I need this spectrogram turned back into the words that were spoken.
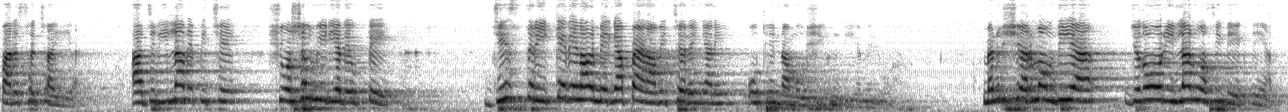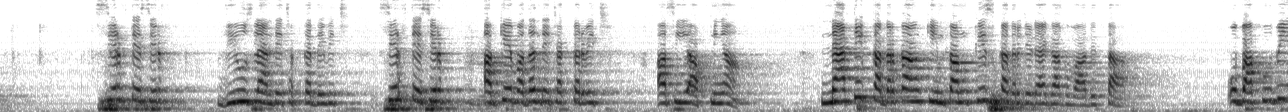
ਪਰ ਸੱਚਾਈ ਹੈ ਅੱਜ ਰੀਲਾਂ ਦੇ ਪਿੱਛੇ ਸੋਸ਼ਲ ਮੀਡੀਆ ਦੇ ਉੱਤੇ ਜਿਸ ਤਰੀਕੇ ਦੇ ਨਾਲ ਮੇਰੀਆਂ ਭੈਣਾਂ ਵਿੱਚ ਰਹੀਆਂ ਨੇ, ਉਥੇ ਨਾਮੋਸ਼ੀ ਹੁੰਦੀ ਹੈ ਮੈਨੂੰ। ਮੈਨੂੰ ਸ਼ਰਮ ਆਉਂਦੀ ਹੈ, ਜਦੋਂ ਉਹ ਰੀਲਾਂ ਨੂੰ ਅਸੀਂ ਦੇਖਦੇ ਹਾਂ। ਸਿਰਫ ਤੇ ਸਿਰਫ ਵਿਊਜ਼ ਲੈਣ ਦੇ ਚੱਕਰ ਦੇ ਵਿੱਚ, ਸਿਰਫ ਤੇ ਸਿਰਫ ਅੱਗੇ ਵਧਣ ਦੇ ਚੱਕਰ ਵਿੱਚ ਅਸੀਂ ਆਪਣੀਆਂ ਨੈਤਿਕ ਕਦਰਾਂ, ਕੀਮਤਾਂ ਨੂੰ ਕਿਸ ਕਦਰ ਜਿਹੜਾ ਹੈਗਾ ਗਵਾ ਦਿੱਤਾ। ਉਹ ਬਾਖੂਬੀ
